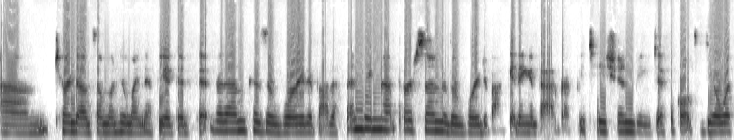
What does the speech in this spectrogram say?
um, turn down someone who might not be a good fit for them because they're worried about offending that person or they're worried about getting a bad reputation, being difficult to deal with,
